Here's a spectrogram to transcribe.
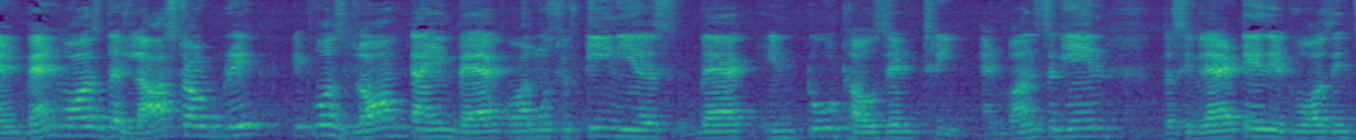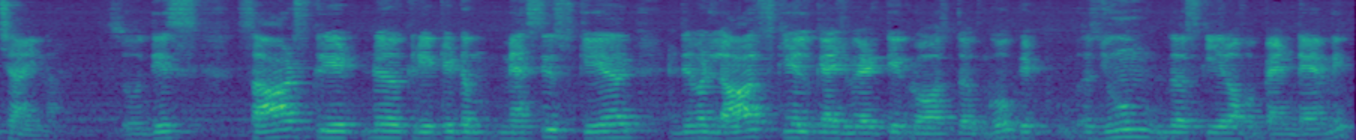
And when was the last outbreak? It was long time back, almost 15 years back in 2003. And once again, the similarities it was in China. So this SARS create, uh, created a massive scare and there were large scale casualty across the globe. It assumed the scale of a pandemic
